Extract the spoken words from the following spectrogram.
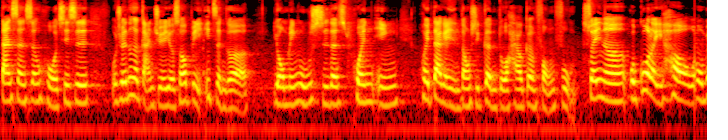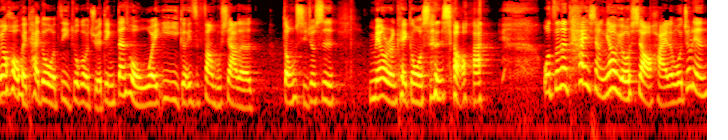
单身生活。其实我觉得那个感觉有时候比一整个有名无实的婚姻会带给你的东西更多，还要更丰富。所以呢，我过了以后，我没有后悔太多我自己做过的决定，但是我唯一一个一直放不下的东西就是没有人可以跟我生小孩。我真的太想要有小孩了，我就连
